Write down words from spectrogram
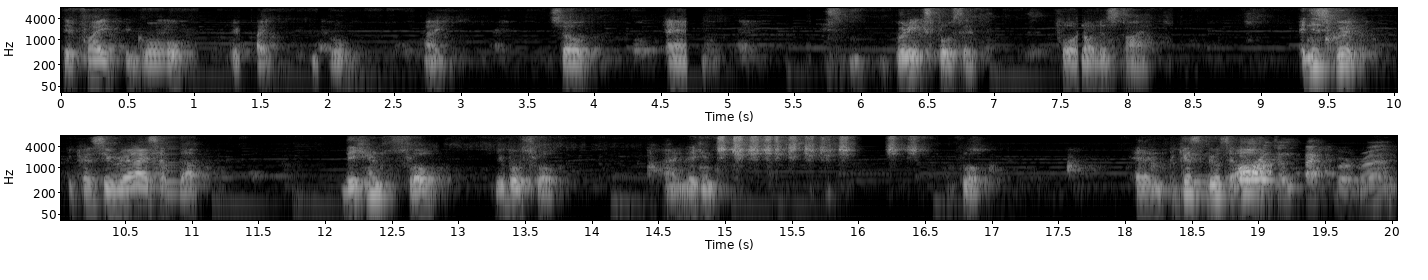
They fight, they go, they fight, they go, right? So, and it's very explosive for northern style, and it's good because you realize that they can flow, people flow, and they can flow. And because people say, forward oh, and backward, right?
